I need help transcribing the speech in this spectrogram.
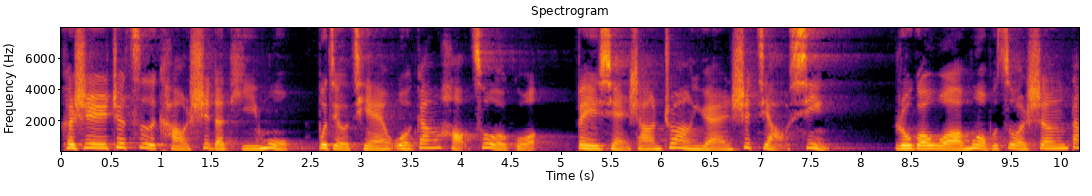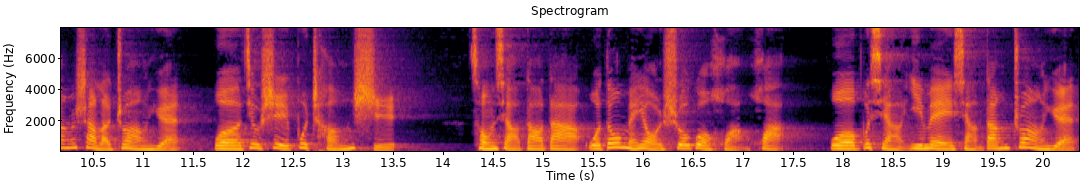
可是这次考试的题目，不久前我刚好做过，被选上状元是侥幸。如果我默不作声当上了状元，我就是不诚实。从小到大，我都没有说过谎话。我不想因为想当状元。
